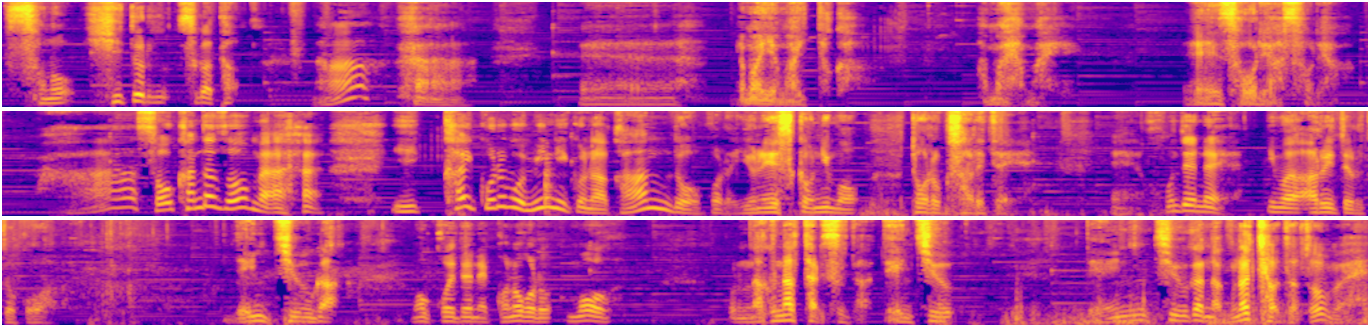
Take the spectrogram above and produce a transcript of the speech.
その引いてる姿。な？あ、はあ、えー、山々とか、浜々へ。えー、そりゃそりゃ。ああ、壮観だぞ、お前。一回これも見に行くのは感動。これ、ユネスコにも登録されて。えー、ほんでね、今歩いてるとこは、電柱がもうこれでね、この頃、もう、これなくなったりするんだ。電柱。電柱がなくなっちゃうんだぞ、お前。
